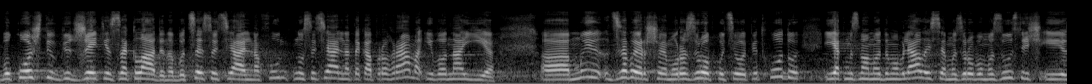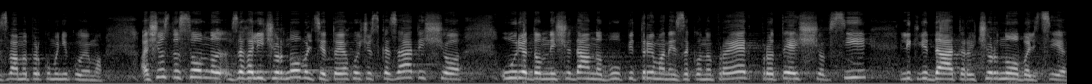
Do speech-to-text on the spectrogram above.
бо кошти в бюджеті закладено, бо це соціальна фун... ну, соціальна така програма, і вона є. Ми завершуємо розробку цього підходу, і як ми з вами домовлялися, ми зробимо зустріч і з вами прокомунікуємо. А що стосовно взагалі чорнобильців, то я хочу сказати, що урядом нещодавно був підтриманий законопроект про те, що всі ліквідатори, чорнобильці, е,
